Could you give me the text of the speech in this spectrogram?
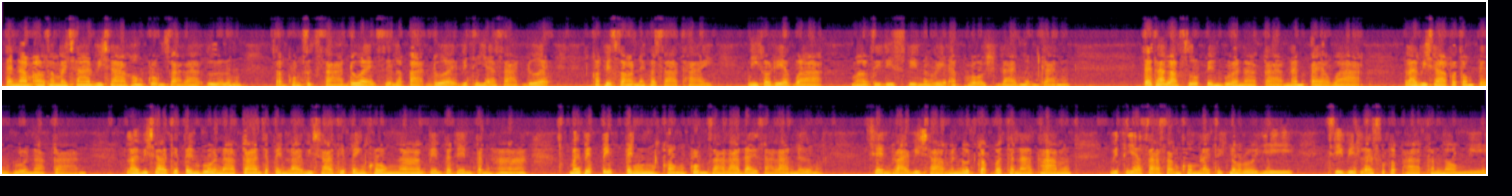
แต่นำเอาธรรมชาติวิชาของกลุ่มสาระอื่น สังคมศึกษาด้วยศิลปะด้วยวิทยาศาสตร์ด้วย ก็ไปสอนในภาษาไทย นี่เขาเรียกว่า multidisciplinary approach ได้เหมือนกัน แต่ถ้าหลักสูตรเป็นบูรณาการนั่นแปลว่า รายวิชาก็ต้องเป็นบูรณาการ รายวิชาที่เป็นบูรณาการจะเป็นรายวิชาที่เป็นโครงงานเป็นประเด็นปัญหา ไม่ไปติดเป็นของกลุ่มสาระใดสาระหนึ่ง เช่น รายวิชามนุษย์กับวัฒนธรรม วิทยาศาสตร์สังคมและเทคโนโลยี ชีวิตและสุขภาพทำนองนี้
